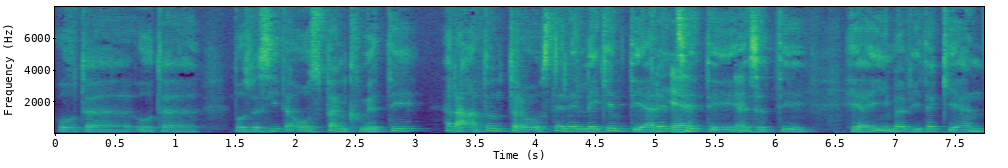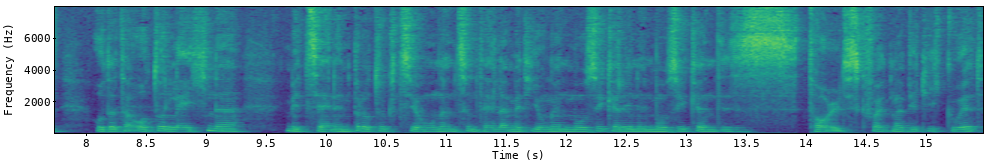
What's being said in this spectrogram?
oder, oder was weiß ich, der Ostbahn Kurti, Rat und Trost, eine legendäre ja, CD, ja. also die höre ich immer wieder gern. Oder der Otto Lechner, mit seinen Produktionen, zum Teil auch mit jungen Musikerinnen und Musikern. Das ist toll, das gefällt mir wirklich gut.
